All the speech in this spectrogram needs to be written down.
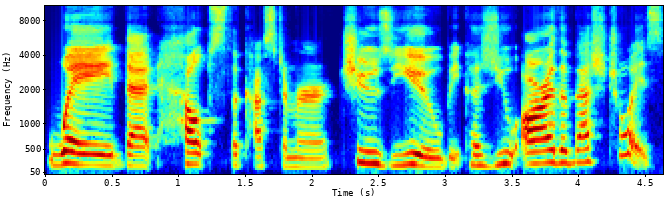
way that helps the customer choose you because you are the best choice.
